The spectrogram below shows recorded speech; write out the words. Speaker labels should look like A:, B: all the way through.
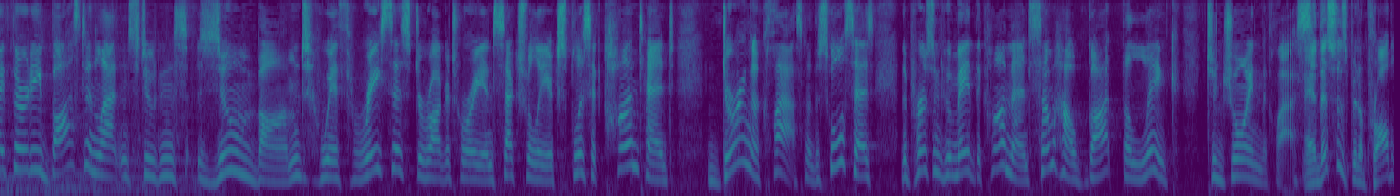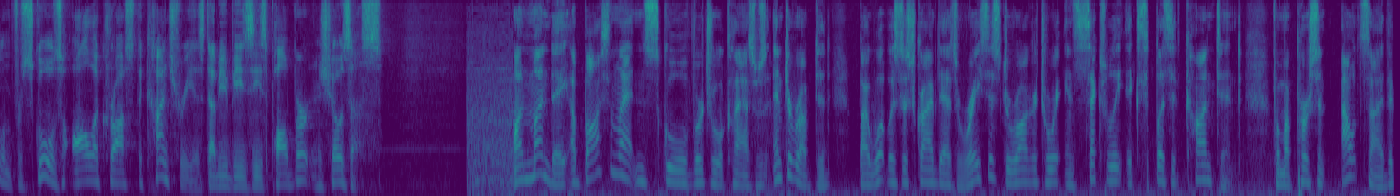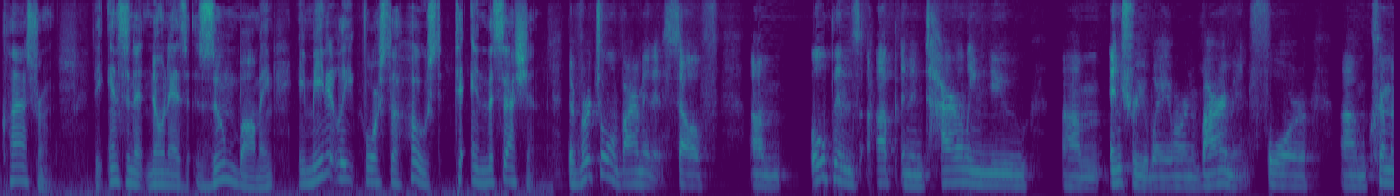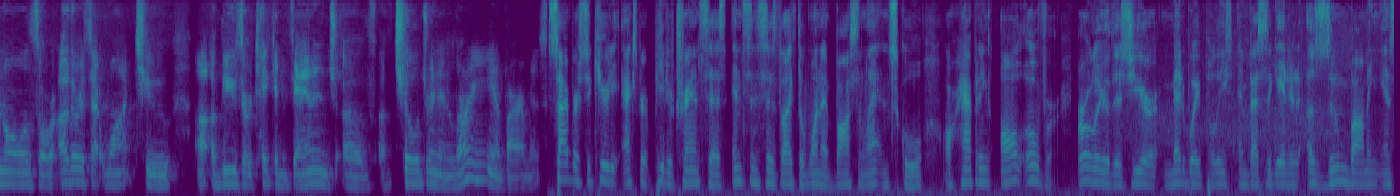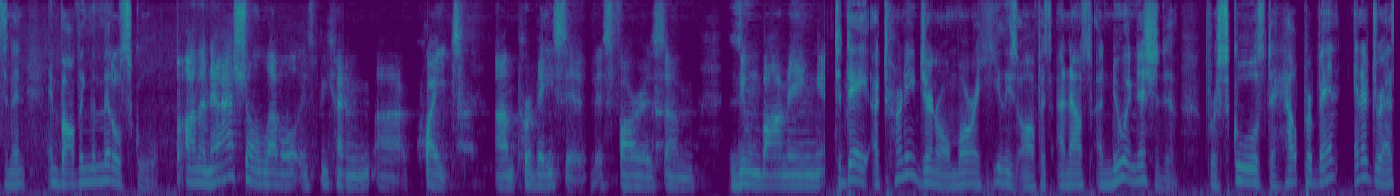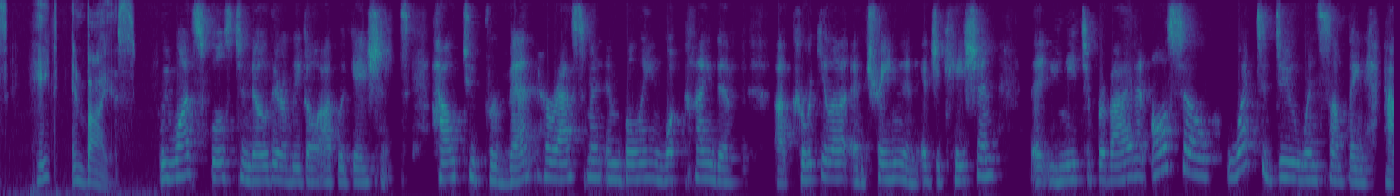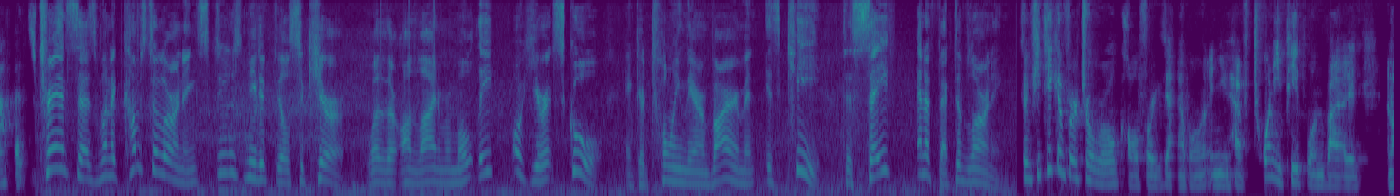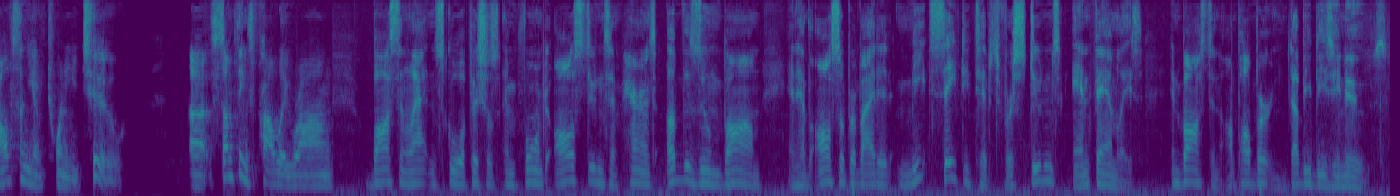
A: 5:30, Boston Latin students Zoom bombed with racist, derogatory, and sexually explicit content during a class. Now, the school says the person who made the comment somehow got the link to join the class.
B: And this has been a problem for schools all across the country, as WBZ's Paul Burton shows us.
C: On Monday, a Boston Latin school virtual class was interrupted by what was described as racist, derogatory, and sexually explicit content from a person outside the classroom. The incident, known as Zoom bombing, immediately forced the host to end the session.
D: The virtual environment itself um, opens up an entirely new um, entryway or environment for um, criminals or others that want to uh, abuse or take advantage of, of children in learning environments.
C: Cybersecurity expert Peter Tran says instances like the one at Boston Latin School are happening all over. Earlier this year, Medway police investigated a Zoom bombing incident involving the middle school.
D: On the national level, it's become uh, quite um, pervasive as far as um, Zoom bombing.
C: Today, Attorney General Maura Healey's office announced a new initiative for schools to help prevent and address hate and bias.
E: We want schools to know their legal obligations, how to prevent harassment and bullying, what kind of uh, curricula and training and education that you need to provide, and also what to do when something happens.
F: Tran says when it comes to learning, students need to feel secure, whether they're online remotely or here at school, and controlling their environment is key to safe and effective learning.
D: So if you take a virtual roll call, for example, and you have 20 people invited, and all of a sudden you have 22, uh, something's probably wrong.
C: Boston Latin School officials informed all students and parents of the Zoom bomb and have also provided meet safety tips for students and families. In Boston, I'm Paul Burton, WBZ News.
